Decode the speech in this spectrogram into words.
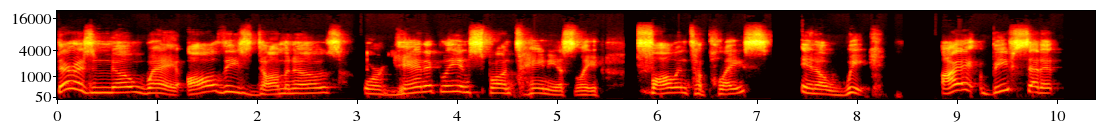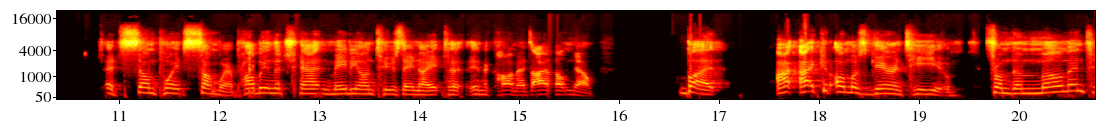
There is no way all these dominoes organically and spontaneously fall into place in a week. I Beef said it at some point somewhere, probably in the chat and maybe on Tuesday night to, in the comments. I don't know. But I, I could almost guarantee you from the moment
